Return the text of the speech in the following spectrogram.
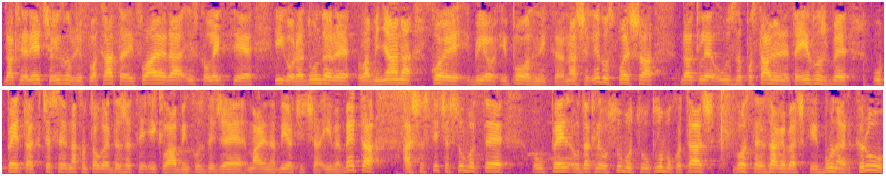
dakle riječ je o izložbi plakata i flajera iz kolekcije Igora Dundare, Labinjana, koji je bio i polaznik našeg Eduspleša. Dakle, uz postavljanje te izložbe u petak će se nakon toga držati i klabing uz DJ Marina Biočića i Beta, a što se tiče subote, u dakle u subotu u klubu Kotač gostaje zagrebački Bunar Kru.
